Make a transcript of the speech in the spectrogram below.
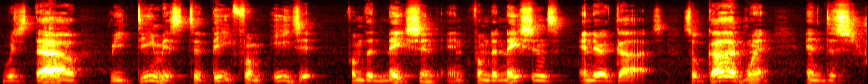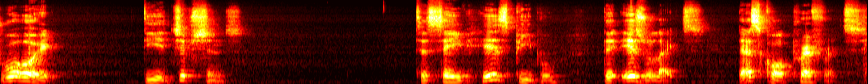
which thou redeemest to thee from Egypt, from the nation and from the nations and their gods. So God went and destroyed the Egyptians to save his people, the Israelites. That's called preference.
